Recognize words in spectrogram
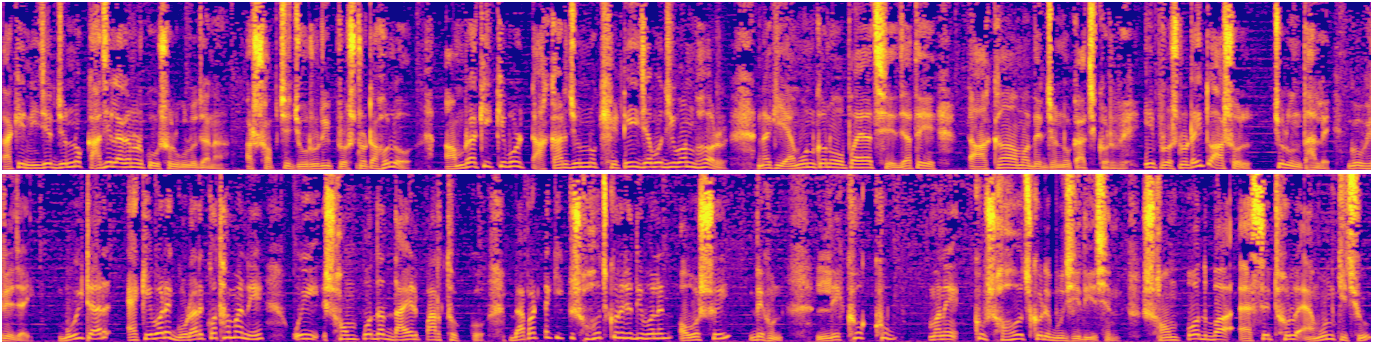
তাকে নিজের জন্য কাজে লাগানোর কৌশলগুলো জানা। আর সবচেয়ে জরুরি প্রশ্নটা হলো, আমরা কি কেবল টাকার জন্য খেটেই যাব জীবনভর, নাকি এমন কোনো উপায় আছে যাতে টাকা আমাদের জন্য কাজ করবে? এই প্রশ্নটাই তো আসল। চলুন তাহলে, গভীরে যাই। বইটার একেবারে গোড়ার কথা মানে ওই সম্পদ আর দায়ের পার্থক্য। ব্যাপারটা কি একটু সহজ করে যদি বলেন? অবশ্যই। দেখুন, লেখক খুব মানে খুব সহজ করে বুঝিয়ে দিয়েছেন। সম্পদ বা অ্যাসেট হলো এমন কিছু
